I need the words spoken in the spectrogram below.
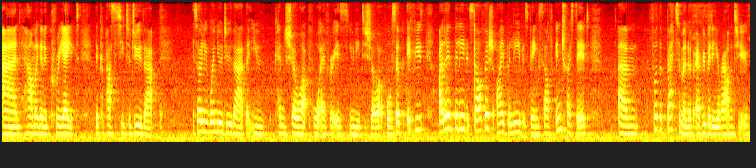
And how am i going to create the capacity to do that? It's only when you do that that you can show up for whatever it is you need to show up for. So if you i don't believe it's selfish. I believe it's being self-interested um, for the betterment of everybody around you.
